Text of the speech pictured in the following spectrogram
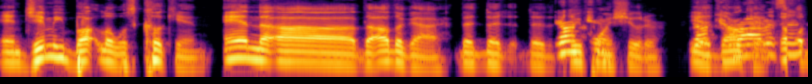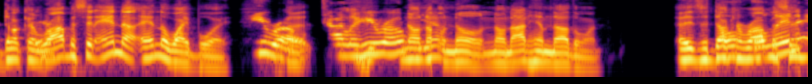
and Jimmy Butler was cooking, and the uh the other guy, the the, the three point shooter, Duncan yeah, Duncan, Robinson. Oh, Duncan Yeah. Robinson, and the and the white boy, Herro, uh, Tyler Herro. No, no, Yeah. no, no, not him. The other one. Is it Duncan O- Robinson? Olynyk?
